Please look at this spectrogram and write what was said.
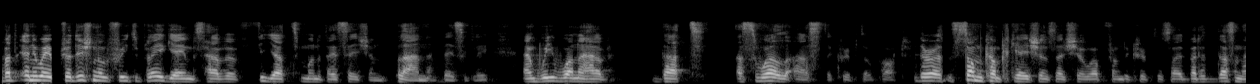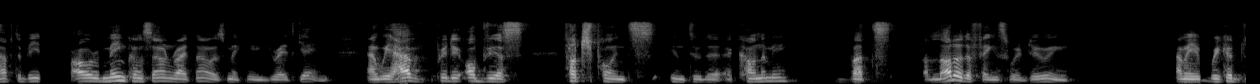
But anyway, traditional free to play games have a fiat monetization plan, basically. And we want to have that as well as the crypto part. There are some complications that show up from the crypto side, but it doesn't have to be. Our main concern right now is making a great game. And we have pretty obvious touch points into the economy, but a lot of the things we're doing, I mean, we could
